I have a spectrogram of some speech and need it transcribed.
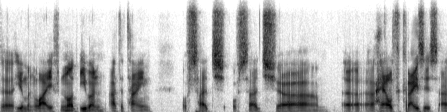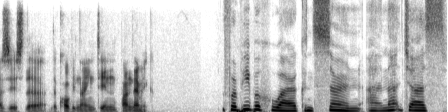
uh, human life, not even at a time of such of such uh, uh, health crisis as is the, the COVID-19 pandemic. For people who are concerned, uh, not just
